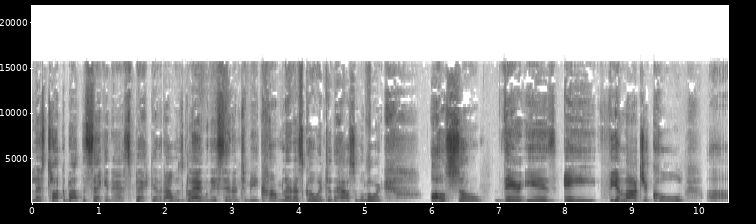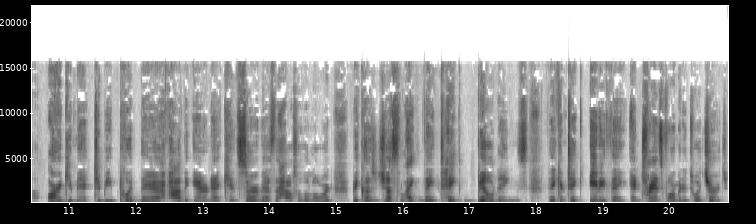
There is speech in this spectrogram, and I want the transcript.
let's talk about the second aspect of it. I was glad when they said unto me, Come, let us go into the house of the Lord. Also, there is a theological uh, argument to be put there of how the internet can serve as the house of the Lord. Because just like they take buildings, they can take anything and transform it into a church.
